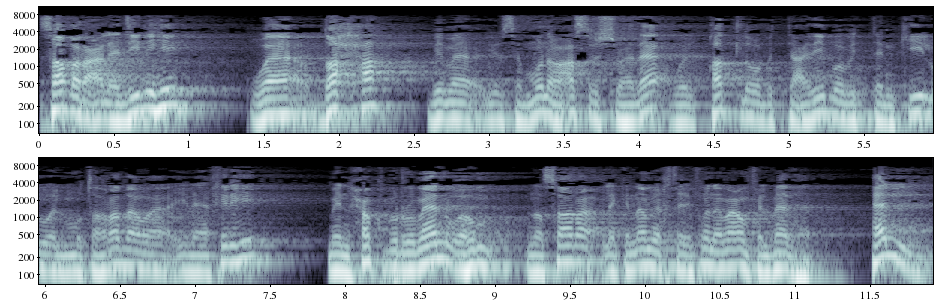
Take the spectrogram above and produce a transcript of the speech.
صبر على دينه وضحى بما يسمونه عصر الشهداء والقتل وبالتعذيب وبالتنكيل والمطاردة وإلى آخره من حكم الرومان وهم نصارى لكنهم يختلفون معهم في المذهب. هل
